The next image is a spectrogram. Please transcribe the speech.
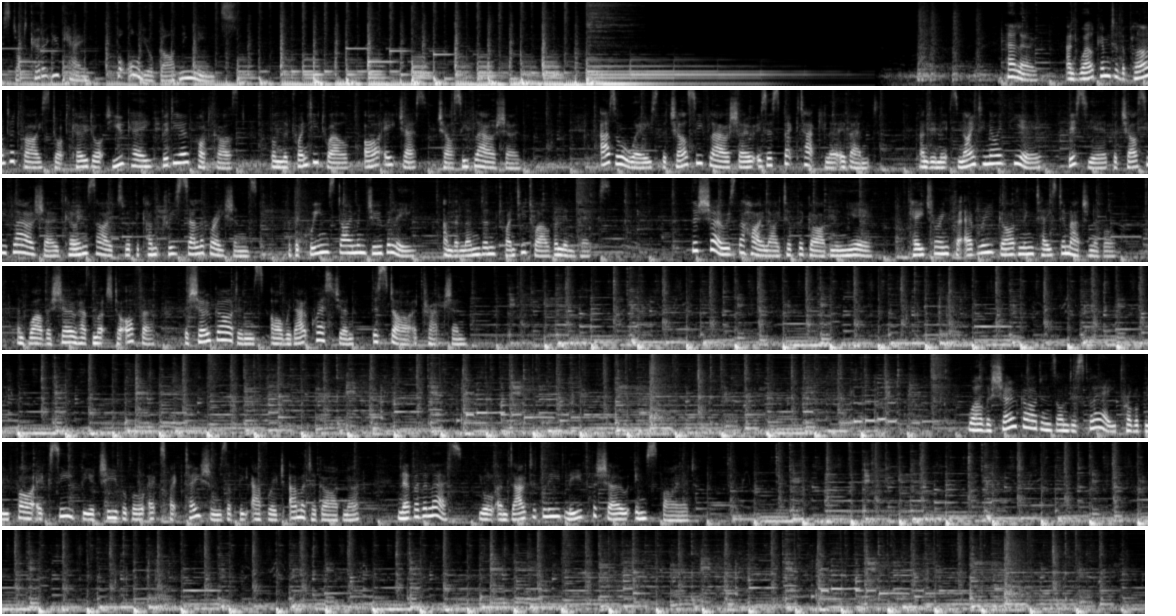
plantadvice.co.uk for all your gardening needs. Hello, and welcome to the plantadvice.co.uk video podcast from the 2012 RHS Chelsea Flower Show. As always, the Chelsea Flower Show is a spectacular event, and in its 99th year, this year the Chelsea Flower Show coincides with the country's celebrations for the Queen's Diamond Jubilee and the London 2012 Olympics. The show is the highlight of the gardening year, catering for every gardening taste imaginable. And while the show has much to offer, the show gardens are without question the star attraction. While the show gardens on display probably far exceed the achievable expectations of the average amateur gardener, nevertheless, you'll undoubtedly leave the show inspired.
